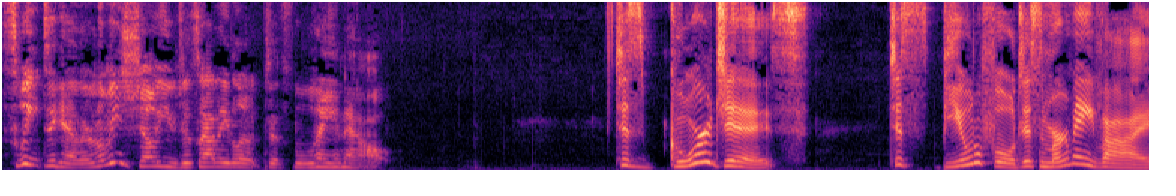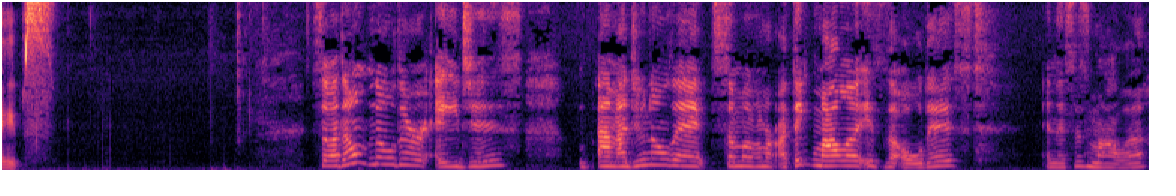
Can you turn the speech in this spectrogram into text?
sweet together. Let me show you just how they look just laying out. Just gorgeous. Just beautiful. Just mermaid vibes. So I don't know their ages. Um, I do know that some of them are, I think Mala is the oldest, and this is Mala.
